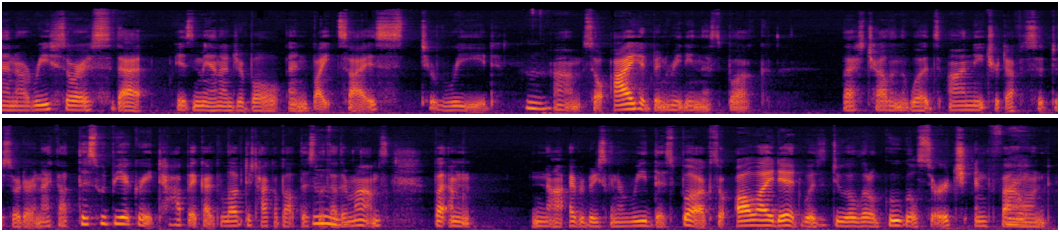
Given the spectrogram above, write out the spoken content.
then a resource that is manageable and bite sized to read. Mm. Um, so I had been reading this book Last Child in the Woods on nature deficit disorder. And I thought this would be a great topic. I'd love to talk about this mm. with other moms, but I'm not everybody's going to read this book. So all I did was do a little Google search and found. Right.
